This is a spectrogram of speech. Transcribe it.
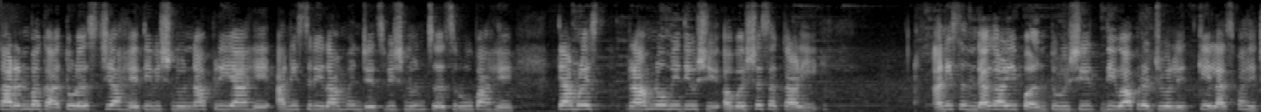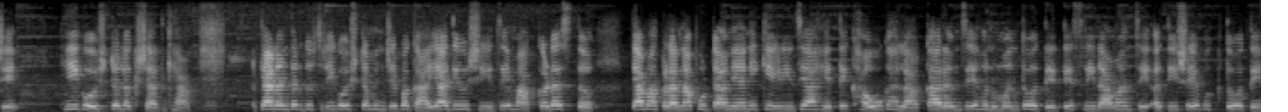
कारण बघा तुळस जी आहे ती विष्णूंना प्रिय आहे आणि श्रीराम म्हणजेच विष्णूंचंच रूप आहे. त्यामुळे रामनवमी दिवशी अवश्य सकाळी आणि संध्याकाळी पण तुळशी दिवा प्रज्वलित केलाच पाहिजे ही गोष्ट लक्षात घ्या. त्यानंतर दुसरी गोष्ट म्हणजे बघा या दिवशी जे माकड असतं त्या माकडांना फुटाणे आणि केळी जे आहे ते खाऊ घाला. कारण जे हनुमंत होते ते श्रीरामांचे अतिशय भक्त होते.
